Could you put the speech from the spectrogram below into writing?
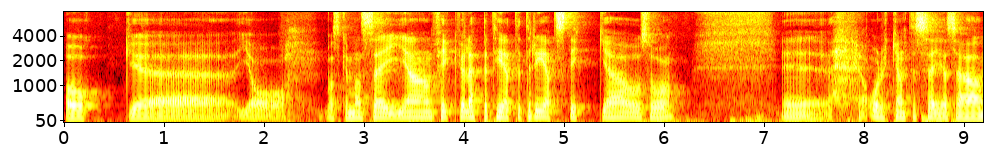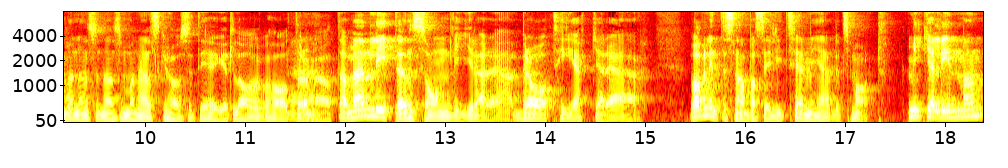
Och eh, ja, vad ska man säga? Han fick väl epitetet retsticka och så. Eh, jag orkar inte säga så här, men en sån där som man älskar ha sitt eget lag och hatar att möta. Men lite en sån lirare. Bra tekare. Var väl inte snabbast i elitserien, men jävligt smart. Mikael Lindman.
